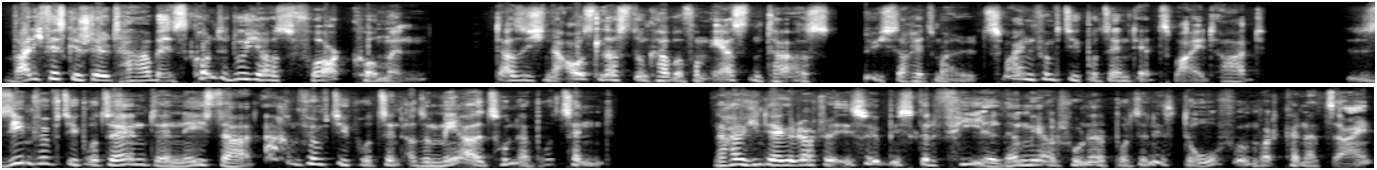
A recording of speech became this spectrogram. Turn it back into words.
weil ich festgestellt habe, es konnte durchaus vorkommen, dass ich eine Auslastung habe vom ersten Task, ich sage jetzt mal 52%, der zweite hat 57%, der nächste hat 58%, also mehr als 100%. Dann habe ich hinterher gedacht, das ist ein bisschen viel, ne? mehr als 100% ist doof und was kann das sein?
